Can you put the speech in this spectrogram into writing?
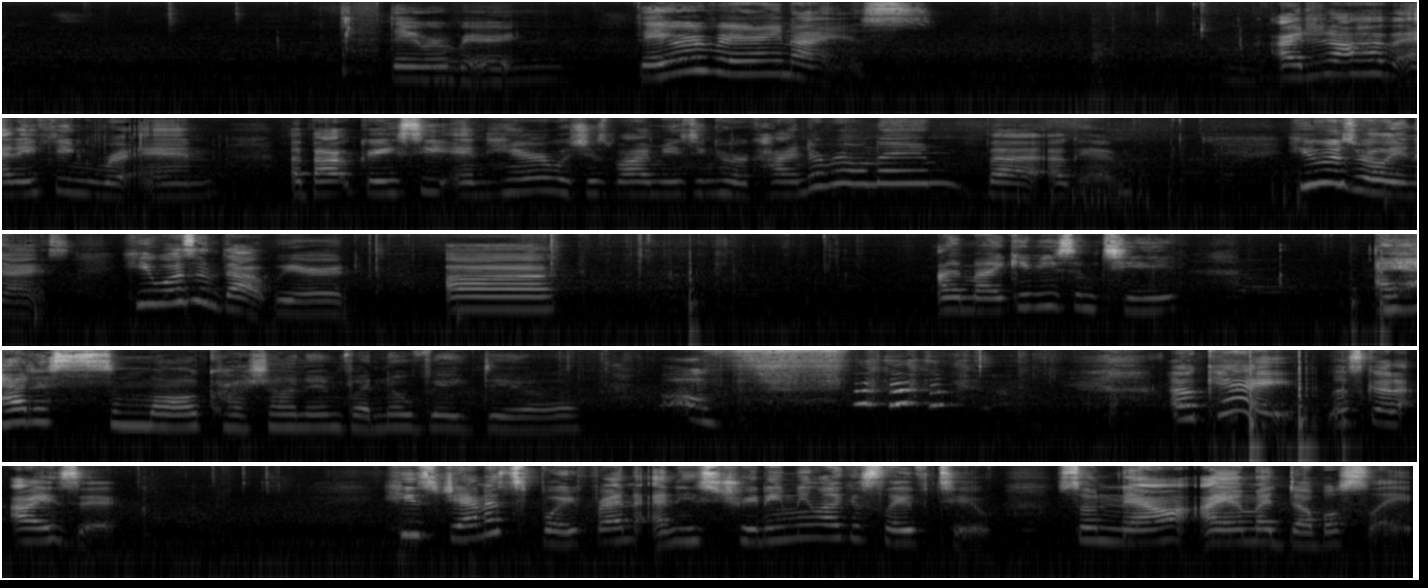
they were very, they were very nice. I do not have anything written about Gracie in here, which is why I'm using her kind of real name. But okay, he was really nice. He wasn't that weird. Uh, I might give you some tea. I had a small crush on him, but no big deal. Oh. Okay, let's go to Isaac. He's Janet's boyfriend and he's treating me like a slave too. So now I am a double slave.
